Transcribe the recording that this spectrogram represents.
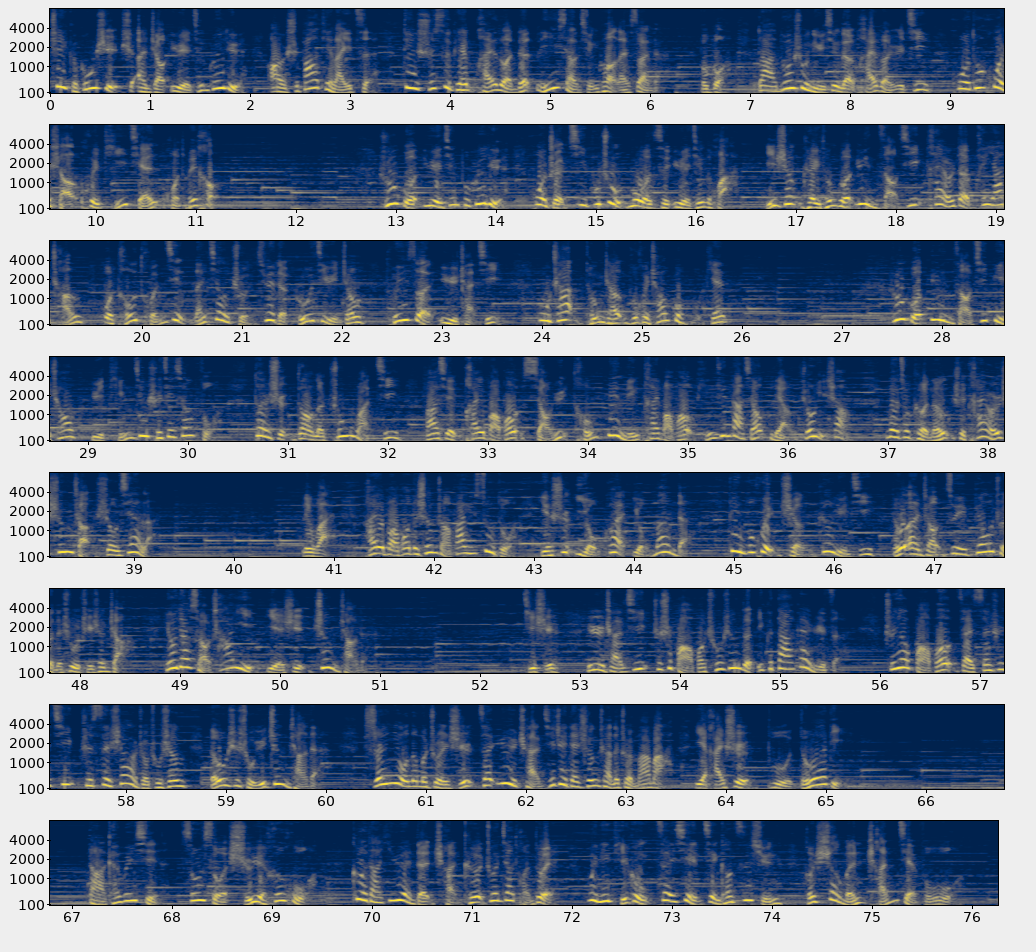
这个公式是按照月经规律二十八天来一次，第十四天排卵的理想情况来算的。不过，大多数女性的排卵日期或多或少会提前或推后。如果月经不规律或者记不住末次月经的话，医生可以通过孕早期胎儿的胚芽长或头臀径来较准确的估计孕周，推算预产期，误差通常不会超过五天。如果孕早期 B 超与停经时间相符，但是到了中晚期发现胎宝宝小于同孕龄胎宝宝平均大小两周以上，那就可能是胎儿生长受限了。另外，还有宝宝的生长发育速度也是有快有慢的，并不会整个孕期都按照最标准的数值生长，有点小差异也是正常的。其实预产期只是宝宝出生的一个大概日子，只要宝宝在三十七至四十二周出生，都是属于正常的。真有那么准时在预产期这天生产的准妈妈，也还是不多的。打开微信，搜索“十月呵护”。各大医院的产科专家团队为您提供在线健康咨询和上门产检服务。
